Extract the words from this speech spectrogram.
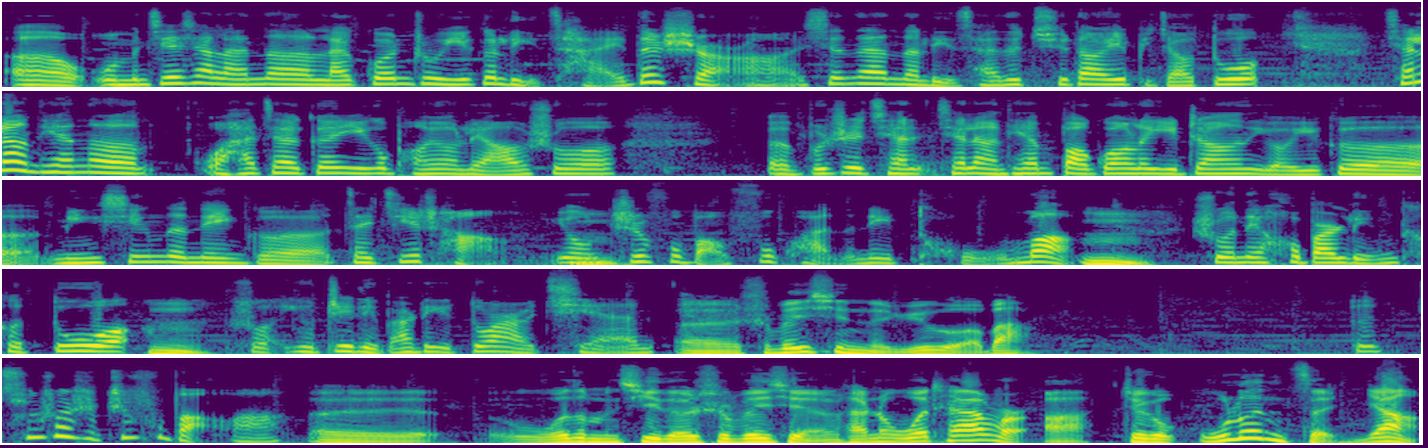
呃，我们接下来呢来关注一个理财的事儿啊。现在呢，理财的渠道也比较多。前两天呢，我还在跟一个朋友聊说，呃，不是前前两天曝光了一张有一个明星的那个在机场用嗯支付宝付款的那图嘛，嗯说那后边零特多，嗯，说哟这里边得多少钱？呃，是微信的余额吧？呃，听说是支付宝啊。呃，我怎么记得是微信？反正 whatever 啊，这个无论怎样，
